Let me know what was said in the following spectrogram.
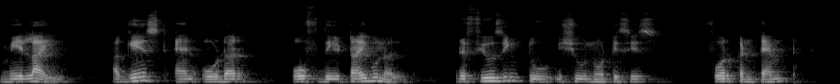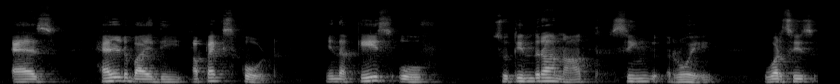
may lie against an order of the tribunal refusing to issue notices for contempt as held by the apex court in the case of Sutindra Nath Singh Roy versus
